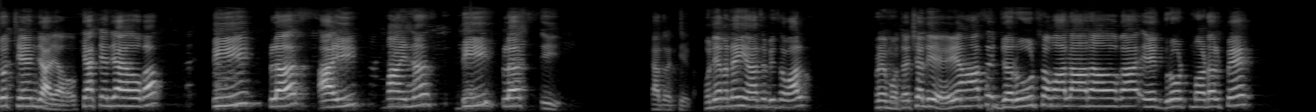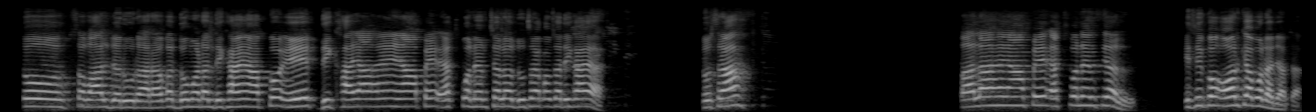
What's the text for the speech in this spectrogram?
जो चेंज आया हो। क्या चेंज आया होगा? P plus I minus D plus E. याद रखिएगा। बोलिएगा नहीं, यहाँ से भी सवाल फ्रेम होता है। चलिए, यहाँ से ज़रूर सवाल आ रहा होगा एक ग्रोथ मॉडल पे। तो सवाल ज़रूर आ रहा होगा। दो मॉडल दिखाए आपको। एक दिखाया है यहाँ पे एक्सपोनेंशियल और दूसरा कौन सा दिखाया? दूसरा? पहला है यहाँ पे एक्सपोनेंशियल। इसी को और क्या बोला जाता?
